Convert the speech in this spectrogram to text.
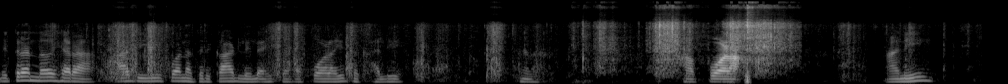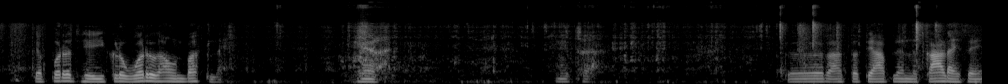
मित्रांनो ह्याला आधी कोणा तरी काढलेला आहे त्याचा पोळा इथं खाली. हा पोळा. आणि त्या परत हे इकडं वर जाऊन बसलाय. ह्याला. तर आता ते आपल्याला काढायचं आहे.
